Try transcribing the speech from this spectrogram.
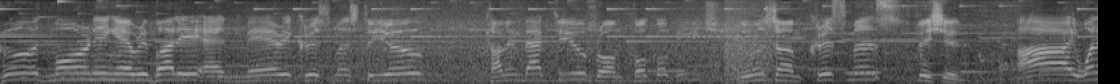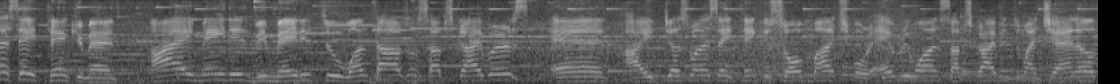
Good morning everybody and Merry Christmas to you. Coming back to you from Cocoa Beach doing some Christmas fishing. I want to say thank you man. I made it, we made it to 1000 subscribers and I just want to say thank you so much for everyone subscribing to my channel,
